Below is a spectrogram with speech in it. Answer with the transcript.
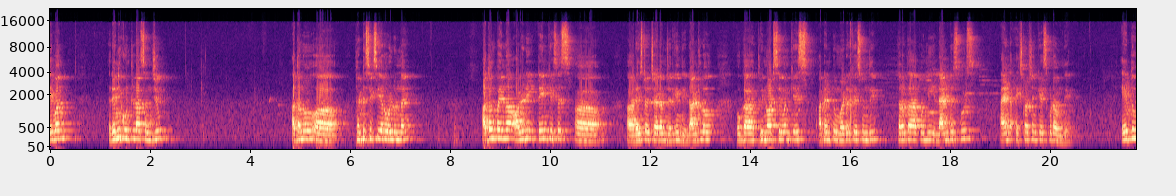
A one Renikuntla Sanjeev అతను థర్టీ సిక్స్ ఇయర్ ఓల్డ్ ఉన్నాయి. అతని పైన ఆల్రెడీ టెన్ కేసెస్ రిజిస్టర్ చేయడం జరిగింది. దాంట్లో ఒక three not seven case attempt to murder case ఉంది. తర్వాత కొన్ని land disputes and extortion case కూడా ఉంది. A two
